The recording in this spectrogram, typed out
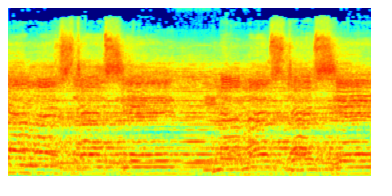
नमस्तस्य नमस्तस्य।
